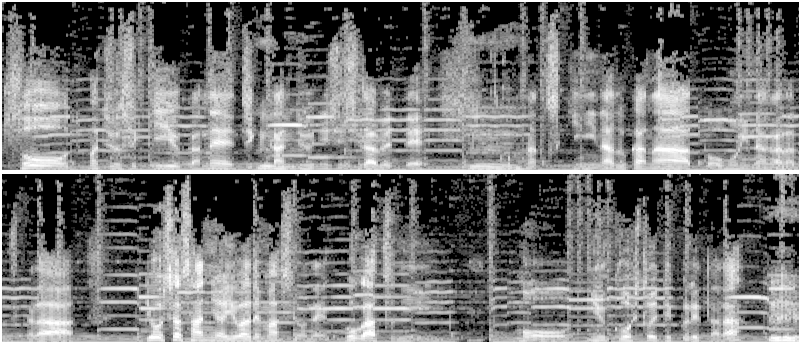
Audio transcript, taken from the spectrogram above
そう、まあ、重責いうかね実感十二支調べて、うん。こんな月になるかなと思いながらですから業者さんには言われますよね。5月にもう入稿しといてくれたらうん。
